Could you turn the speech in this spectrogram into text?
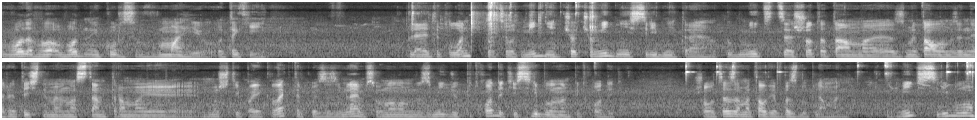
вод- водний курс в магію отакий. Купляєте полончик, оці от мідні. Що, що мідні і срібні треба. Мідь це що то там е, з металом, з енергетичними у нас центрами. Ми ж типа як електрикою заземляємося, воно нам з міддю підходить і срібло нам підходить. Що оце за метал є без дупля в мене. Мідь, срібло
